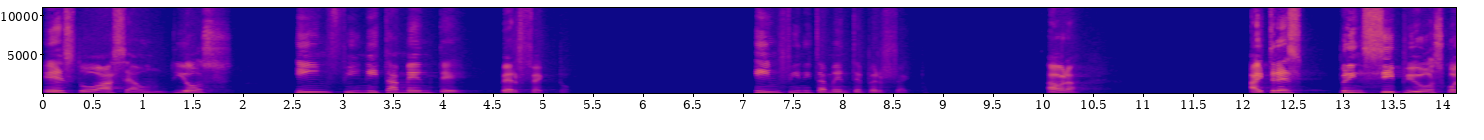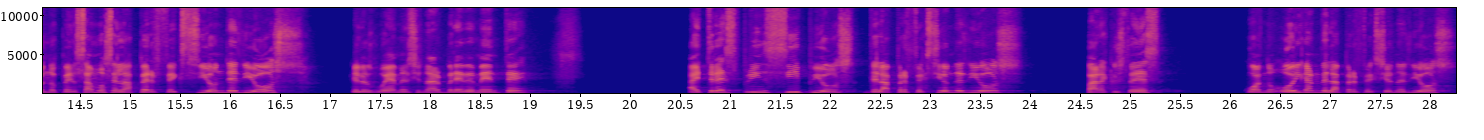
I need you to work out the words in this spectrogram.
esto hace a un Dios infinitamente perfecto. Infinitamente perfecto. Ahora, hay tres principios cuando pensamos en la perfección de Dios, que los voy a mencionar brevemente. Hay tres principios de la perfección de Dios para que ustedes cuando oigan de la perfección de Dios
